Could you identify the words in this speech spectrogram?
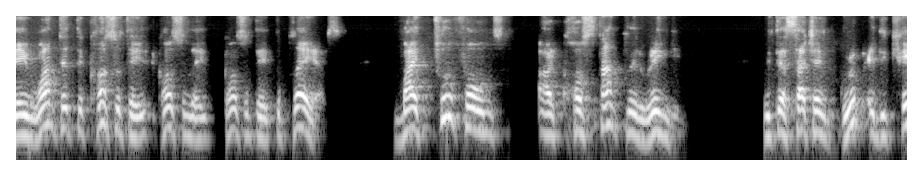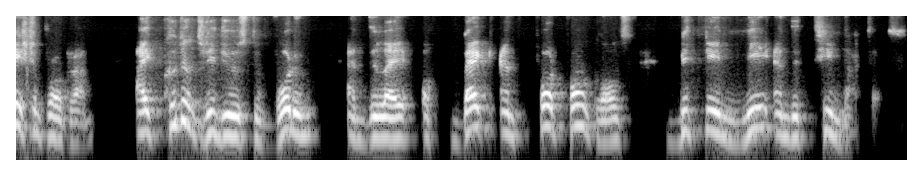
they wanted to consultate, consultate, consultate the players. My two phones are constantly ringing. With a, such a group education program, I couldn't reduce the volume and delay of back and forth phone calls between me and the team doctors.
